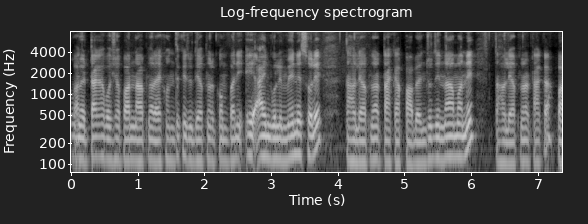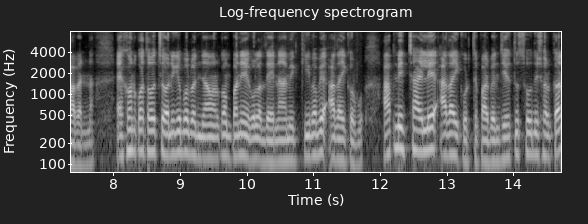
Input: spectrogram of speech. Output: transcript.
রুমের টাকা পয়সা পান না, আপনারা এখন থেকে যদি আপনার কোম্পানি এই আইনগুলি মেনে চলে, তাহলে আপনারা টাকা পাবেন। যদি না মানে তাহলে আপনারা টাকা পাবেন না। এখন কথা হচ্ছে, অনেকে বলবেন যে, আমার কোম্পানি এগুলো দেয় না, আমি কীভাবে আদায় করব? আপনি চাইলে আদায় করতে পারবেন। যেহেতু সৌদি সরকার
